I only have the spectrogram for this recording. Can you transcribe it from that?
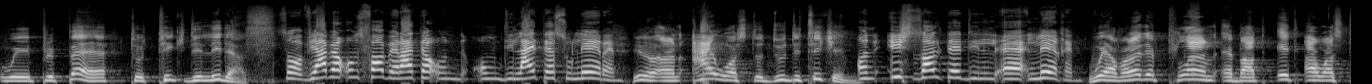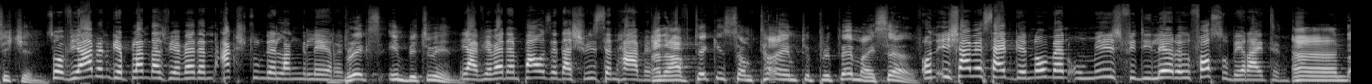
we prepare to teach the leaders. So, wir haben uns vorbereitet, um, um die Leiter zu lehren. You know, and I was to do the teaching. Und ich sollte die äh, lehren. We have already planned about eight hours teaching, So, wir haben geplant, dass wir werden acht Stunden lang lehren. breaks in between. Ja, wir werden Pause dazwischen haben. And I've taken some time to prepare myself. Und ich habe Zeit genommen, um mich für die Lehre vorzubereiten. And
